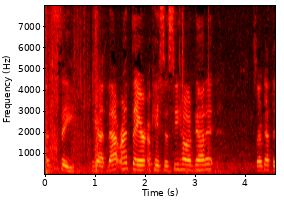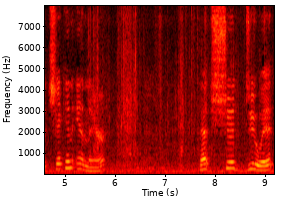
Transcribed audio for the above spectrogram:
let's see. We got that right there. Okay, so see how I've got it? So I've got the chicken in there. That should do it.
